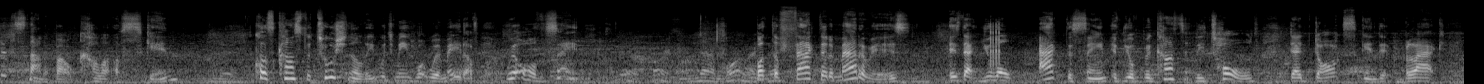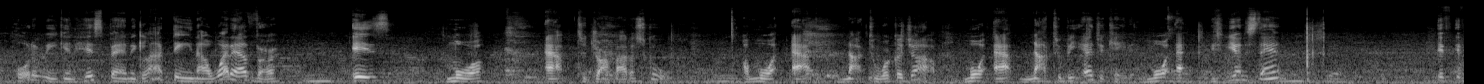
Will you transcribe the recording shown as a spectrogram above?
It's not about color of skin. Yeah. Because constitutionally, which means what we're made of, we're all the same. Yeah, like But the fact of the matter is, is that you won't act the same if you've been constantly told that dark-skinned, black, Puerto Rican, Hispanic, Latina, whatever, is more apt to drop out of school, or more apt not to work a job, more apt not to be educated, more apt, you understand? If, if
